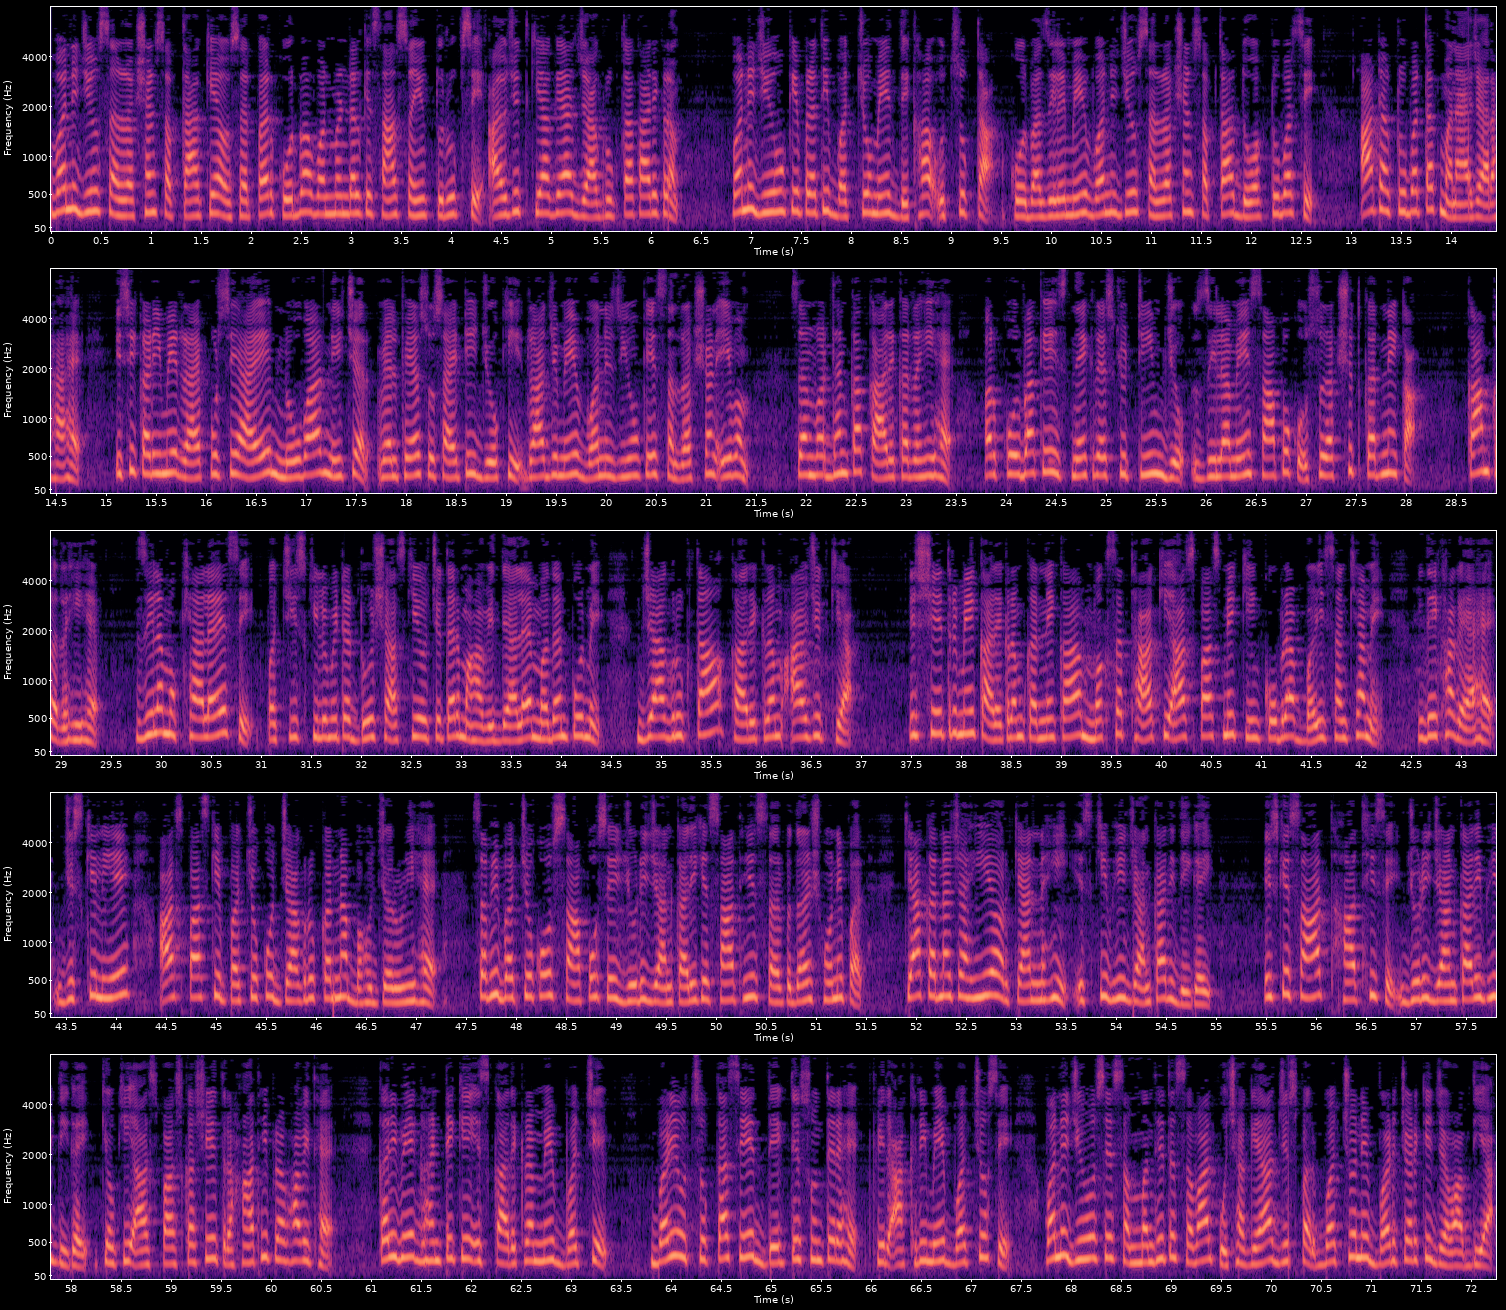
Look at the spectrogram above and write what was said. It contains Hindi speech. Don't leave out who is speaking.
Speaker 1: वन्य जीव संरक्षण सप्ताह के अवसर पर कोरबा वन मंडल के साथ संयुक्त रूप से आयोजित किया गया जागरूकता कार्यक्रम। वन्य जीवों के प्रति बच्चों में दिखा उत्सुकता। कोरबा ज़िले में वन्य जीव संरक्षण सप्ताह 2 अक्टूबर से 8 अक्टूबर तक मनाया जा रहा है। इसी कड़ी में रायपुर से आए नोवार नेचर वेलफेयर सोसाइटी, जो कि राज्य में वन्य जीवों के संरक्षण एवं संवर्धन का कार्य कर रही है, और कोरबा के स्नेक रेस्क्यू टीम, जो जिला में सांपों को सुरक्षित करने का काम कर रही है। जिला मुख्यालय से 25 किलोमीटर दूर शासकीय उच्चतर महाविद्यालय मदनपुर में जागरूकता कार्यक्रम आयोजित किया। इस क्षेत्र में कार्यक्रम करने का मकसद था कि आसपास में किंग कोबरा बड़ी संख्या में देखा गया है, जिसके लिए आसपास के बच्चों को जागरूक करना बहुत ज़रूरी है। सभी बच्चों को सांपों से जुड़ी जानकारी के साथ ही सर्पदंश होने पर क्या करना चाहिए और क्या नहीं, इसकी भी जानकारी दी गई। इसके साथ हाथी से जुड़ी जानकारी भी दी गई, क्योंकि आसपास का क्षेत्र हाथी प्रभावित है। करीब एक घंटे के इस कार्यक्रम में बच्चे बड़ी उत्सुकता से देखते सुनते रहे। फिर आखिरी में बच्चों से वन्य जीवों से संबंधित सवाल पूछा गया, जिस पर बच्चों ने बढ़ चढ़ के जवाब दिया।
